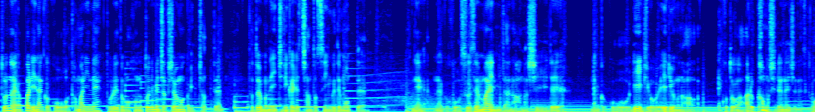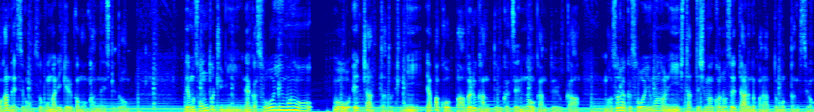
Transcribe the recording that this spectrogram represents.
というのはやっぱりなんかこうたまにねトレードが本当にめちゃくちゃうまくいっちゃって例えばね12ヶ月ちゃんとスイングで持ってねなんかこう数千万円みたいな話でなんかこう利益を得るようなことがあるかもしれないじゃないですか。わかんないですよ。そこまでいけるかもわかんないですけど。でもその時になんかそういうものを得ちゃった時にやっぱこうバブル感というか全能感というか、まあ、おそらくそういうものに浸ってしまう可能性ってあるのかなと思ったんですよ。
